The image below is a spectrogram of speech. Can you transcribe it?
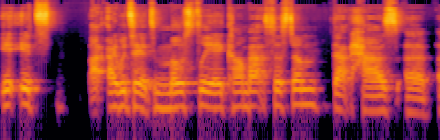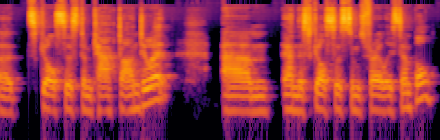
it, it's I would say it's mostly a combat system that has a, a skill system tacked onto it. Um, and the skill system is fairly simple.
